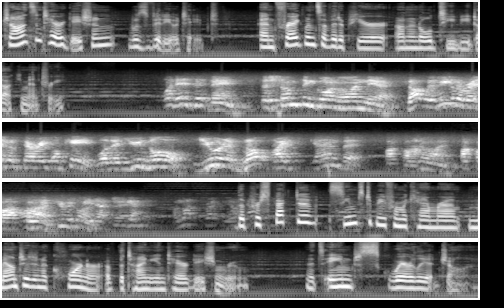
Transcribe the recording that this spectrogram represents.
John's interrogation was videotaped, and fragments of it appear on an old TV documentary. What is it then? There's something going on there. Not with me, the original theory. Okay, well then you know. You would have no. I scanned it. Fuck off. John. Fuck off. Don't on, accuse me that shit. I'm not the perspective seems to be from a camera mounted in a corner of the tiny interrogation room, and it's aimed squarely at John.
